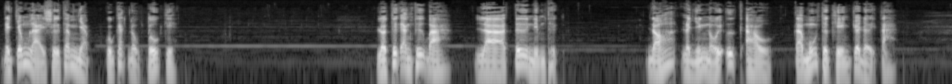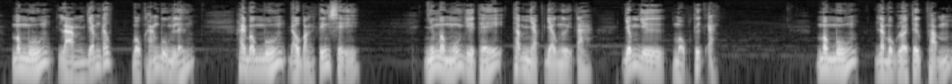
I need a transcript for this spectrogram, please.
để chống lại sự thâm nhập của các độc tố kia. Loại thức ăn thứ ba là tư niệm thực. Đó là những nỗi ước ao ta muốn thực hiện cho đời ta. Mong muốn làm giám đốc một hãng buôn lớn, hay mong muốn đậu bằng tiến sĩ. Những mong muốn như thế thâm nhập vào người ta, giống như một thức ăn. Mong muốn là một loại thực phẩm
